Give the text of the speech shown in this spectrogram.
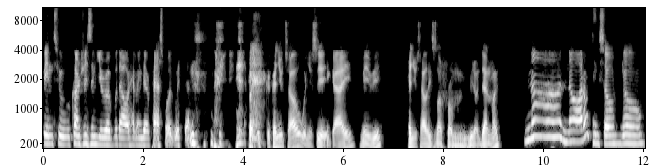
been to countries in Europe without having their passport with them. But uh, can you tell when you see a guy? Maybe can you tell he's not from you know Denmark? No, no, I don't think so. No,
